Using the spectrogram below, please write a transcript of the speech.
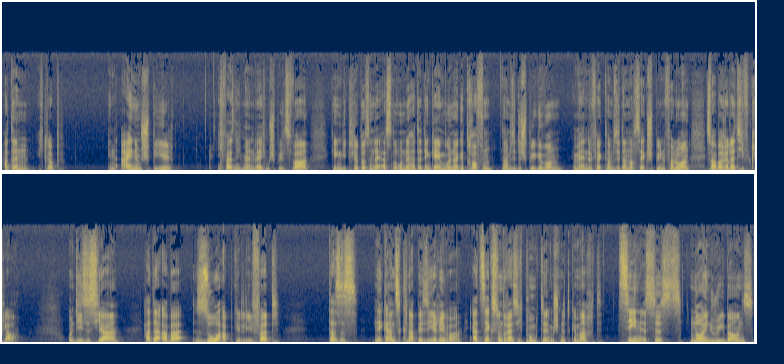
hat dann, ich glaube, in einem Spiel, ich weiß nicht mehr in welchem Spiel es war, gegen die Clippers in der ersten Runde hat er den Game Winner getroffen, dann haben sie das Spiel gewonnen. Im Endeffekt haben sie dann nach sechs Spielen verloren. Es war aber relativ klar. Und dieses Jahr hat er aber so abgeliefert, dass es eine ganz knappe Serie war. Er hat 36 Punkte im Schnitt gemacht, 10 Assists, 9 Rebounds,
